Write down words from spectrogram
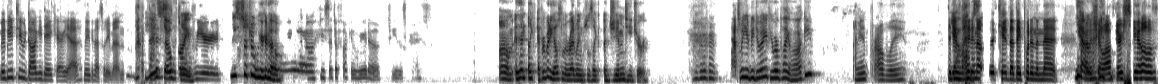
maybe to doggy daycare, yeah, maybe that's what he meant. He's so funny. weird He's such a weirdo. Weirdo. He's such a fucking weirdo. Jesus Christ. Um, and then like everybody else in the Red Wings was like a gym teacher. That's what you'd be doing if you were playing hockey. I mean, probably. They'd Yeah, be lighting homes- up the kid that they put in the net, Yeah, trying to show off their skills.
